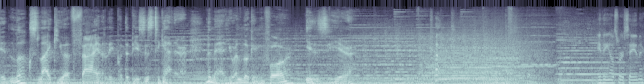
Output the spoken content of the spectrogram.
it looks like you have finally put the pieces together. The man you are looking for is here. Anything else worth saying there?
